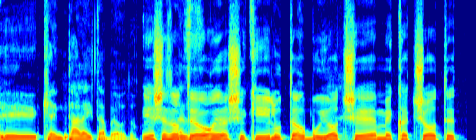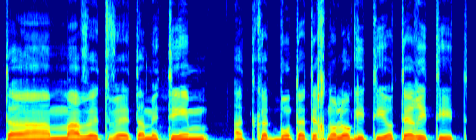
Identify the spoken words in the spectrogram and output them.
אה, כן, טל הייתה בהודו. יש איזו אז- תיאוריה שכאילו תרבויות שמקדשות את המוות ואת המתים, ההתקדמות הטכנולוגית היא יותר איטית.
